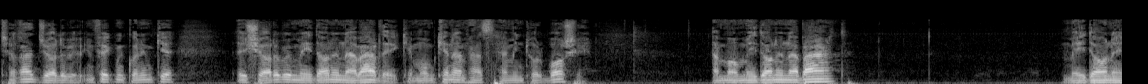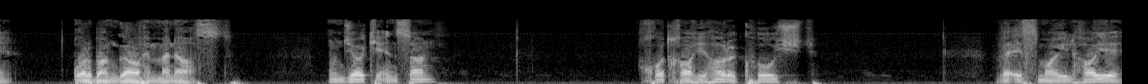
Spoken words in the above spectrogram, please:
چقدر جالبه. این فکر می‌کنیم که اشاره به میدان نبرده که ممکن هم هست همینطور باشه. اما میدان نبرد میدان قربانگاه مناست. اونجا که انسان خودخواهی ها رو کشت و اسماعیل های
